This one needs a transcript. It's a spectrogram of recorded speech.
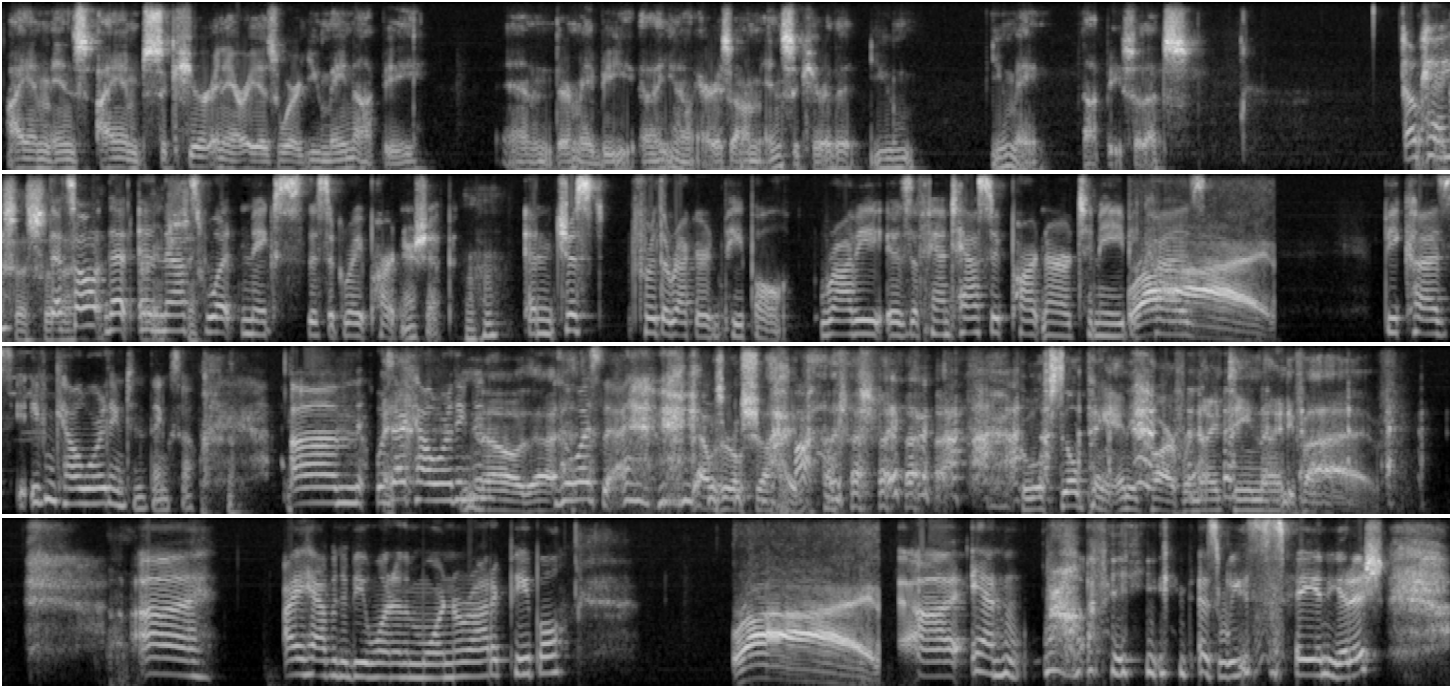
I am in, I am secure in areas where you may not be, and there may be, uh, you know, areas that I'm insecure that you, you may not be. So that's Okay, us, uh, that's all that, and that's what makes this a great partnership. And just for the record, people, Robbie is a fantastic partner to me because because even Cal Worthington thinks so. Um, was that Cal Worthington? no that Who was that? that was Earl Scheib, who will still paint any car for 1995. I happen to be one of the more neurotic people. Right. Uh, and Robbie, as we say in Yiddish,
